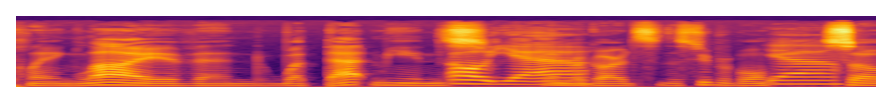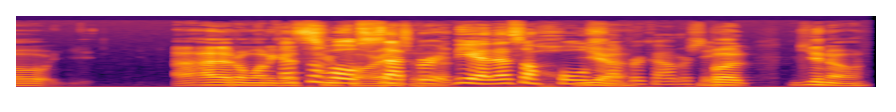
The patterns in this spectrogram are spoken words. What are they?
playing live and what that means. Oh, yeah. in regards to the Super Bowl. Yeah. So I don't want to get That's a whole far separate. into that. Yeah, that's a whole Yeah, separate conversation. But you know,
